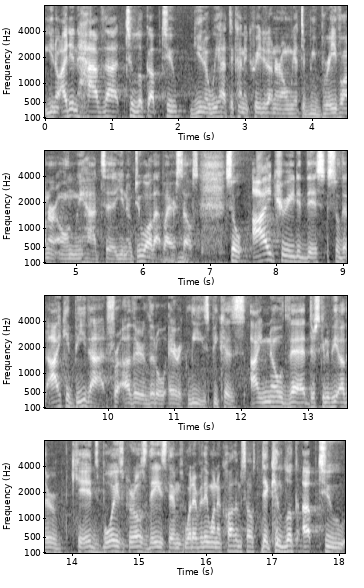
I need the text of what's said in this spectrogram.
You know, I didn't have that to look up to. You know, we had to kind of create it on our own. We had to be brave on our own. We had to, you know, do all that by ourselves. So I created this so that I could be that for other little Eric Lees because I know that there's going to be other kids, boys, girls, theys, them, whatever they want to call themselves, that can look up to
